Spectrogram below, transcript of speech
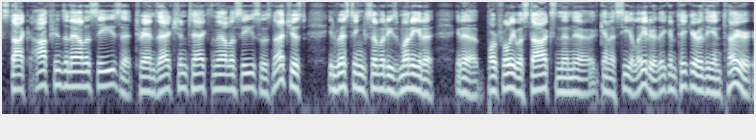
stock options analyses, uh, transaction tax analyses. So it's not just investing somebody's money in a in a portfolio of stocks and then uh, kind of see you later. They can take care of the entire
